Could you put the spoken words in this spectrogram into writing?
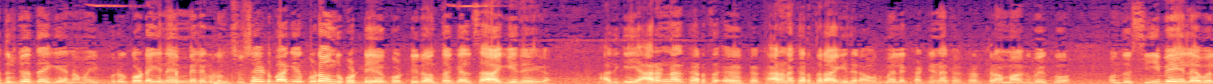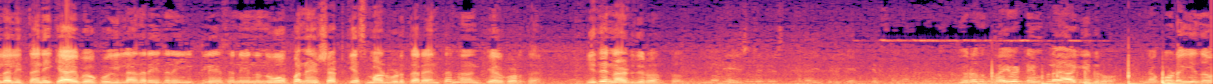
ಅದ್ರ ಜೊತೆಗೆ ನಮ್ಮ ಇಬ್ಬರು ಕೊಡಗಿನ ಎಂ ಎಲ್ ಎಗಳು ಒಂದು ಸುಸೈಡ್ ಭಾಗ್ಯ ಕೂಡ ಒಂದು ಕೊಟ್ಟಿ ಕೊಟ್ಟಿರುವಂಥ ಕೆಲಸ ಆಗಿದೆ ಈಗ. ಅದಕ್ಕೆ ಯಾರನ್ನ ಕರ್ತ ಕಾರಣಕರ್ತರಾಗಿದ್ದಾರೆ ಅವ್ರ ಮೇಲೆ ಕಠಿಣ ಕ್ರಮ ಆಗಬೇಕು ಒಂದು ಸಿ ಬಿ ಐ ಲೆವೆಲಲ್ಲಿ ತನಿಖೆ ಆಗಬೇಕು ಇಲ್ಲಾಂದ್ರೆ ಇದನ್ನ ಈ ಕೇಸನ್ನು ಇನ್ನೊಂದು ಓಪನ್ ಆ್ಯಂಡ್ ಶರ್ಟ್ ಕೇಸ್ ಮಾಡಿಬಿಡ್ತಾರೆ ಅಂತ ನಾನು ಕೇಳ್ಕೊಡ್ತೇನೆ ಇದೇ ನಡೆದಿರುವಂಥದ್ದು. ಇವರೊಂದು ಪ್ರೈವೇಟ್ ಎಂಪ್ಲಾಯ್ ಆಗಿದ್ರು. ಇನ್ನು ಕೊಡಗಿದು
